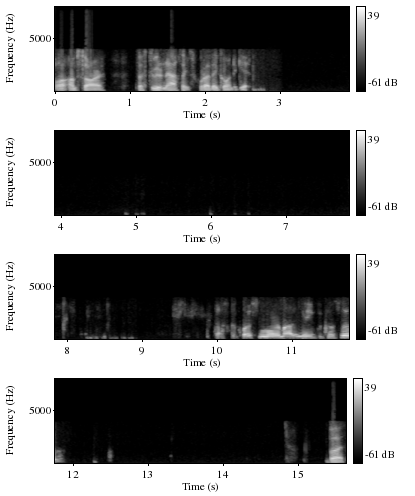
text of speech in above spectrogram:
Oh, I'm sorry the student athletes, what are they going to get? That's the question everybody needs to consider. But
